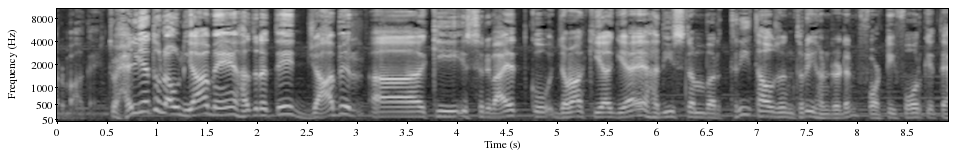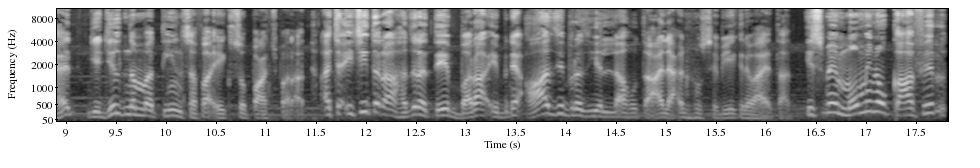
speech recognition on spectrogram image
फरमा गए। तो हलियतुलौलिया में हज़रत जाबिर की इस रिवायत को जमा किया गया है। हदीस नंबर थ्री थाउज़ेंड थ्री 344 के तहत। ये जिल्द नंबर तीन, सफ़ा 105 पर आता अच्छा इसी तरह हज़रत बरा इबन आजिब रज़ी अल्लाह तु से भी एक रिवायत आती इसमें मोमिन काफिर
